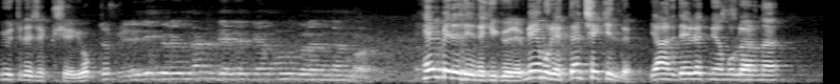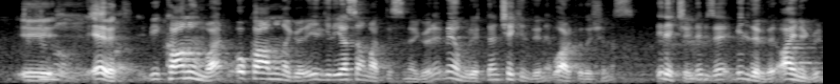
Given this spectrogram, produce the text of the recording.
Büyütülecek bir şey yoktur. Belediye görevinden mi, devlet memurluğu görevinden mi var? hem belediyedeki görev memuriyetten çekildi. Yani devlet memurlarına e, evet bir kanun var. O kanuna göre ilgili yasa maddesine göre memuriyetten çekildiğini bu arkadaşımız dilekçeyle bize bildirdi. Aynı gün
